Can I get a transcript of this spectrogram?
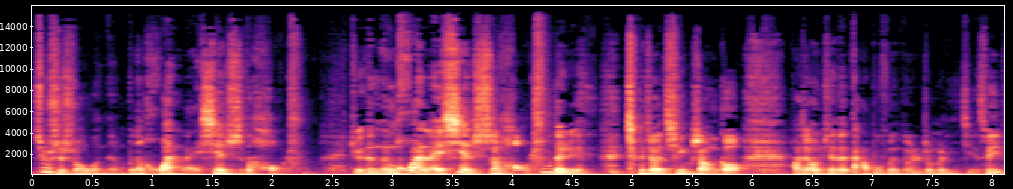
就是说我能不能换来现实的好处？觉得能换来现实好处的人 就叫情商高，好像我们现在大部分都是这么理解。所以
